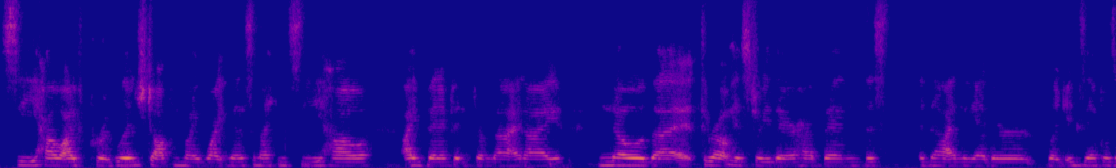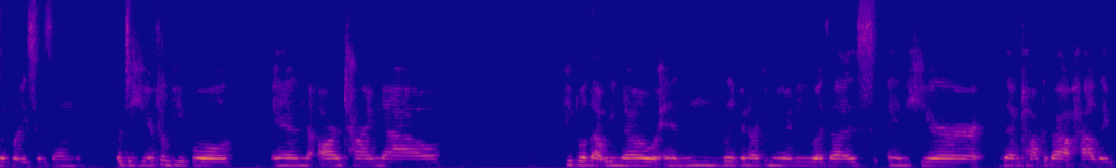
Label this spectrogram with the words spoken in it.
see how I've privileged off of my whiteness, and I can see how I've benefited from that, and I know that throughout history there have been this that and the other like examples of racism. But to hear from people in our time now people that we know and live in our community with us and hear them talk about how they've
